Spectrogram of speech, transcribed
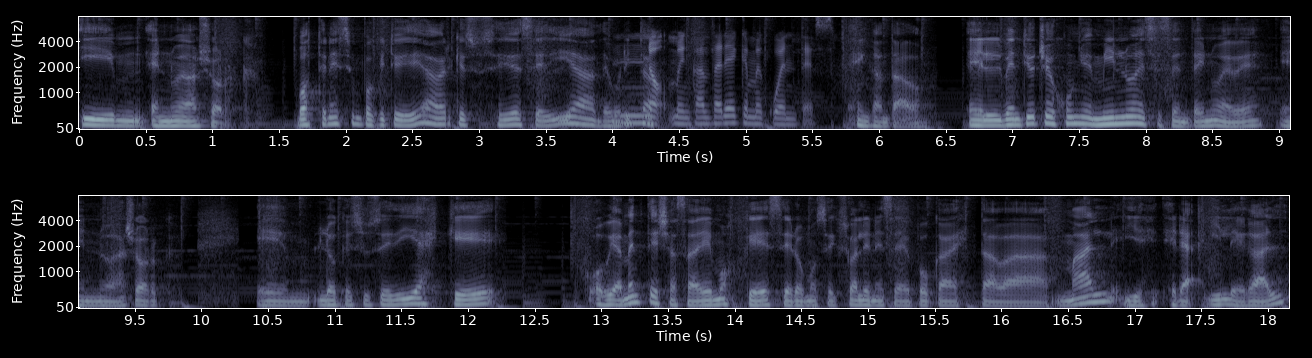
y, mm, en Nueva York. ¿Vos tenés un poquito de idea a ver qué sucedió ese día, Deborita? No, me encantaría que me cuentes. Encantado. El 28 de junio de 1969, en Nueva York, em, lo que sucedía es que obviamente ya sabemos que ser homosexual en esa época estaba mal y era ilegal.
